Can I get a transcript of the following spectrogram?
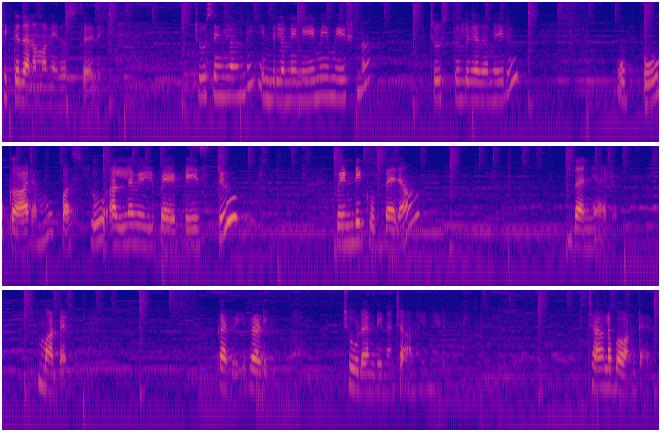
చిక్కదనం అనేది వస్తుంది. చూసేయండి ఇందులో నేను ఏమేమి వేసినా చూస్తుండ్రు కదా మీరు? ఉప్పు కారము పసుపు అల్లం వెల్లిపాయ పేస్ట్ వెండి కొబ్బరి ధనియాలు మటన్ కర్రీ రెడీ. చూడండి నా ఛానల్ మీరు. చాలా బాగుంటుంది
